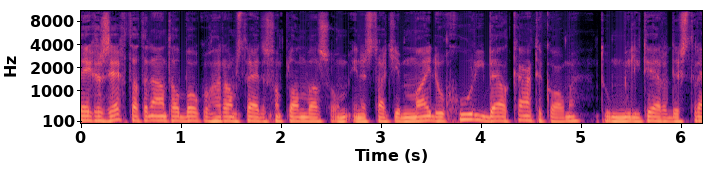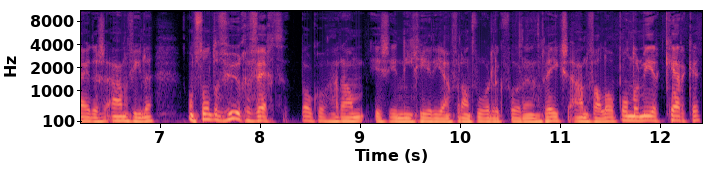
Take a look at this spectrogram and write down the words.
Leger zegt dat een aantal Boko Haram-strijders van plan was om in het stadje Maiduguri bij elkaar te komen. Toen militairen de strijders aanvielen, ontstond een vuurgevecht. Boko Haram is in Nigeria verantwoordelijk voor een reeks aanvallen op onder meer kerken,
